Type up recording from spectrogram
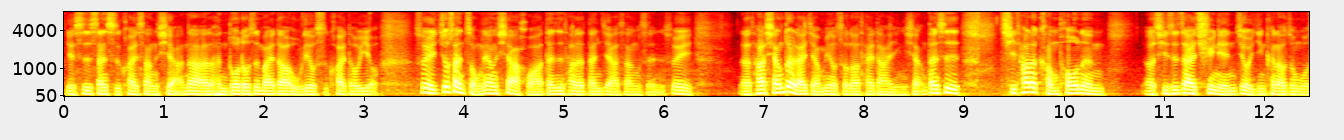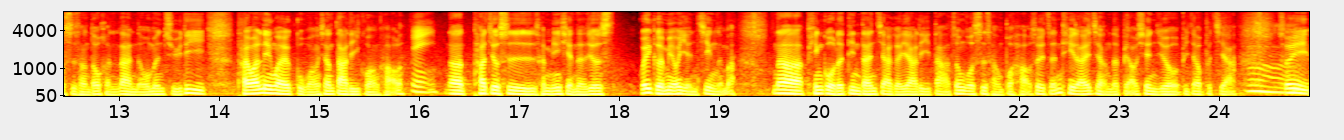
也是三十块上下，那很多都是卖到五六十块都有。所以就算总量下滑，但是它的单价上升，所以呃它相对来讲没有受到太大影响。但是其他的 component。呃，其实，在去年就已经看到中国市场都很烂的。我们举例，台湾另外一个股王像大力光好了，对，那它就是很明显的就是规格没有演进了嘛。那苹果的订单价格压力大，中国市场不好，所以整体来讲的表现就比较不佳。嗯，所以。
